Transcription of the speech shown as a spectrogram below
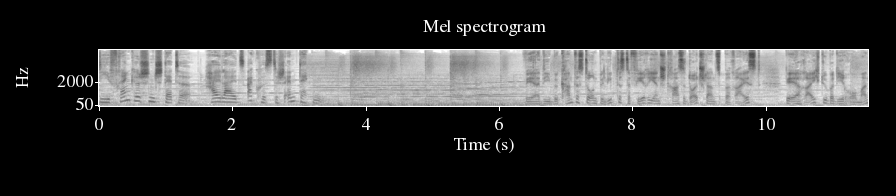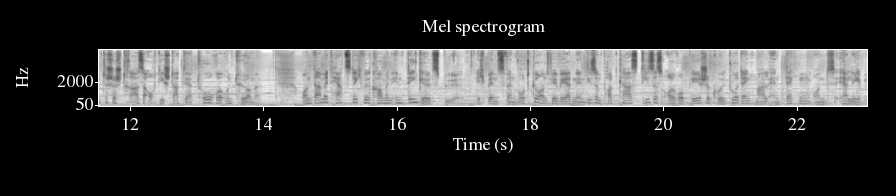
Die fränkischen Städte. Highlights akustisch entdecken. Wer die bekannteste und beliebteste Ferienstraße Deutschlands bereist, der erreicht über die romantische Straße auch die Stadt der Tore und Türme. Und damit herzlich willkommen in Dinkelsbühl. Ich bin Sven Wuttke und wir werden in diesem Podcast dieses europäische Kulturdenkmal entdecken und erleben.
